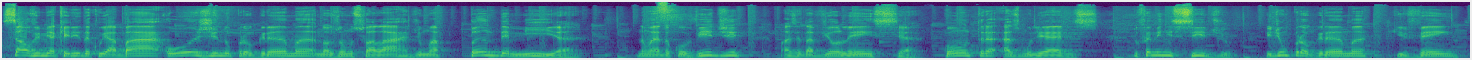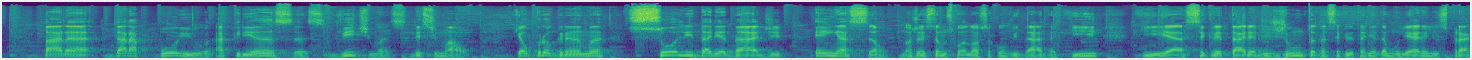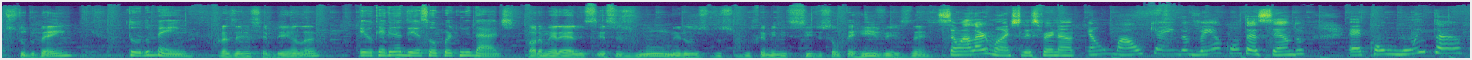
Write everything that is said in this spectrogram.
Salve, minha querida Cuiabá! Hoje no programa nós vamos falar de uma pandemia. Não é do Covid, mas é da violência contra as mulheres, do feminicídio e de um programa que vem para dar apoio a crianças vítimas deste mal, que é o programa Solidariedade em Ação. Nós já estamos com a nossa convidada aqui, que é a secretária adjunta da Secretaria da Mulher, Elis Prates, tudo bem? Tudo bem. Prazer recebê-la. Eu que agradeço a oportunidade. Laura Meirelles, esses números do, do, feminicídio são terríveis, né? São alarmantes, Luiz Fernando. É um mal que ainda vem acontecendo é, com muita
